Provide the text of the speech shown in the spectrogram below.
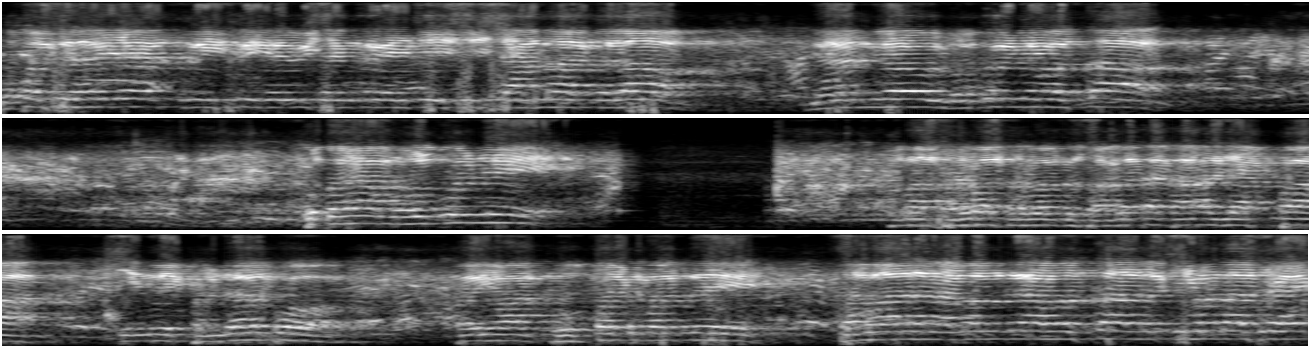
उपस्थित राहिले श्री श्री रविशंकर यांचे शिष्य अण्णा कदम ज्ञानदेव लोकर्णे वस्ताद तुकाराम मोळकुंडे तुम्हा सर्व सर्वांचं स्वागत आहे तानाजी आप्पा शिंदे पंढरपूर परिवार भोपट मधले समाधान अभंग अवस्था लक्ष्मणदास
